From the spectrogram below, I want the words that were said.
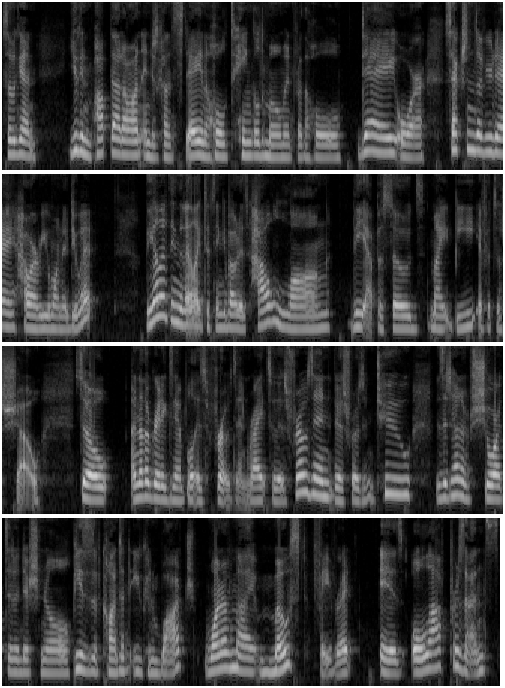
So again, you can pop that on and just kind of stay in a whole tangled moment for the whole day or sections of your day, however you want to do it. The other thing that I like to think about is how long the episodes might be if it's a show. So, another great example is Frozen, right? So, there's Frozen, there's Frozen 2, there's a ton of shorts and additional pieces of content that you can watch. One of my most favorite is Olaf Presents,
